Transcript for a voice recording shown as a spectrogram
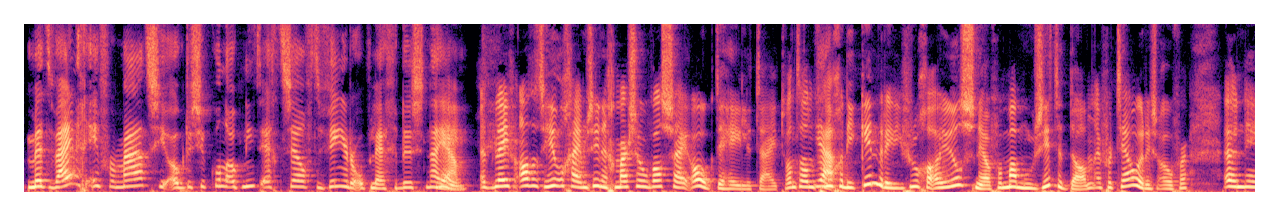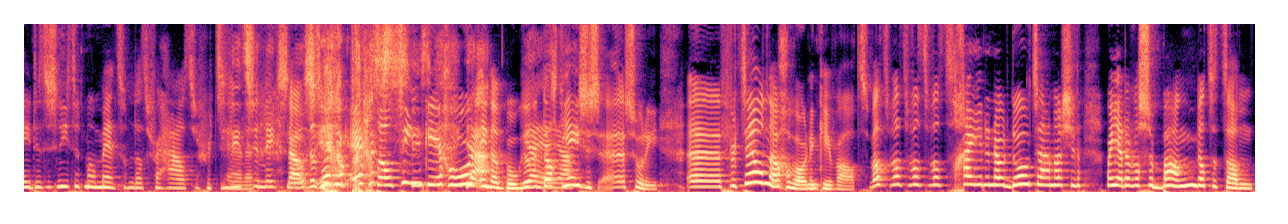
Met weinig informatie ook, dus je kon ook niet echt zelf de vinger erop leggen. Dus nou ja, Nee, het bleef altijd heel geheimzinnig, maar zo was zij ook de hele tijd. Want dan Ja. vroegen die kinderen, die vroegen al heel snel van... Mam, hoe zit het dan? En vertel er eens over. Eh, nee, dit is niet het moment om dat verhaal te vertellen. liet ze niks Nou, dat heb Ja, ik echt al tien keer gehoord Ja. in dat boek. Dat Ja, ik ja, dacht, ja. jezus, eh, sorry. Eh, vertel nou gewoon een keer wat. Wat, wat, wat. wat ga je er nou dood aan als je... Maar ja, dan was ze bang dat het dan...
